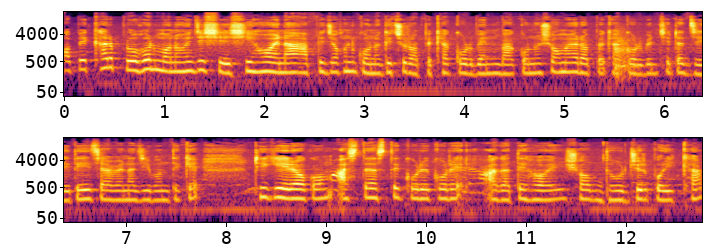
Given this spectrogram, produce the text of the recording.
অপেক্ষার প্রহর মনে হয় যে শেষই হয় না। আপনি যখন কোনো কিছুর অপেক্ষা করবেন বা কোনো সময়ের অপেক্ষা করবেন, সেটা যেতেই চাবে না জীবন থেকে। ঠিক এরকম আস্তে আস্তে করে করে আগাতে হয় সব ধৈর্যের পরীক্ষা।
